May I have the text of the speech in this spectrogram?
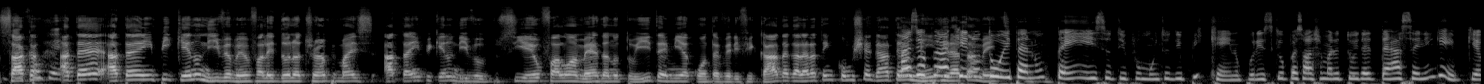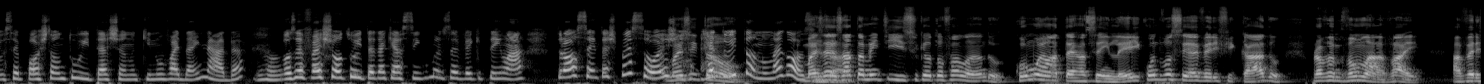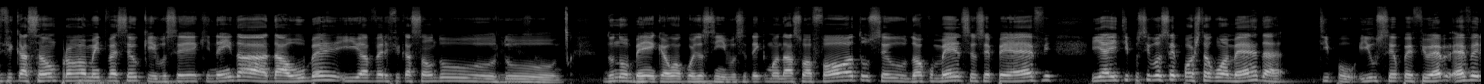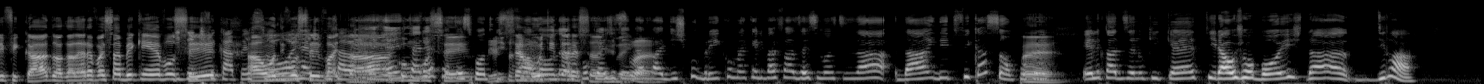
Saca? É porque- Até, até em pequeno nível mesmo. Eu falei Donald Trump, mas até em pequeno nível. Se eu falo uma merda no Twitter, minha conta é verificada, a galera tem como chegar até Mas a o mim pior é que no diretamente. Twitter não tem isso, tipo, muito de pequeno. Por isso que o pessoal chama de Twitter de terra sem ninguém. Porque você posta no Twitter achando que não vai dar em nada. Aham. Você fechou o Twitter daqui a cinco minutos, você vê que tem lá trocentas pessoas Mas então, retweetando um negócio. Mas é exatamente isso que eu tô falando. Como é uma terra sem lei, quando você é verificado, provavelmente, vamos lá, vai. A verificação provavelmente vai ser o quê? Você que nem da, da Uber e a verificação do, do, do Nubank, alguma coisa assim. Você tem que mandar a sua foto, seu documento, seu CPF. E aí, tipo, se você posta alguma merda, tipo, e o seu perfil é, é verificado, a galera vai saber quem é você. Pessoa, aonde você vai responsável tá, é, é como interessante você- esse ponto que Isso você é falou, muito né? Porque a interessante, gente ainda É. vai descobrir como é que ele vai fazer esse lance da, da identificação. Porque É. ele tá dizendo que quer tirar os robôs da, de lá.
